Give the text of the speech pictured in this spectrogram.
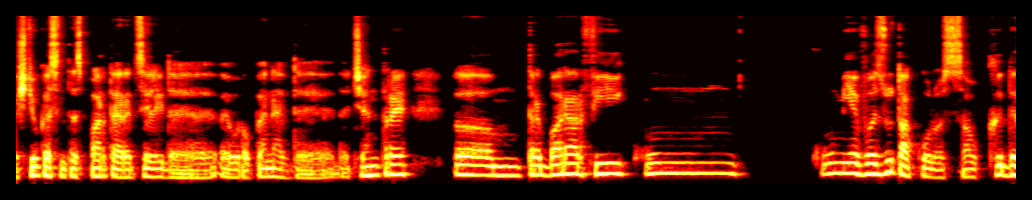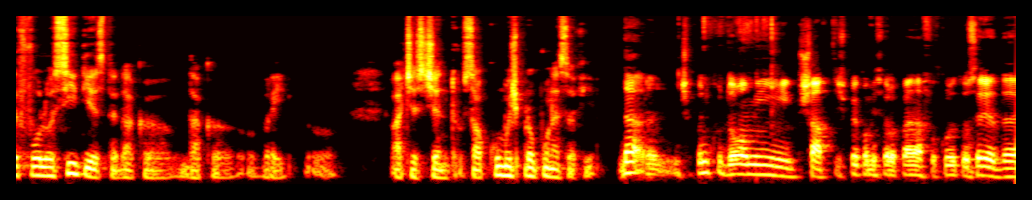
Știu că sunteți partea rețelei de europene de, de centre. Uh, întrebarea ar fi cum, cum e văzut acolo sau cât de folosit este, dacă, dacă vrei, uh, acest centru sau cum își propune să fie. Da, începând cu 2017, Comisia Europeană a făcut o serie de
